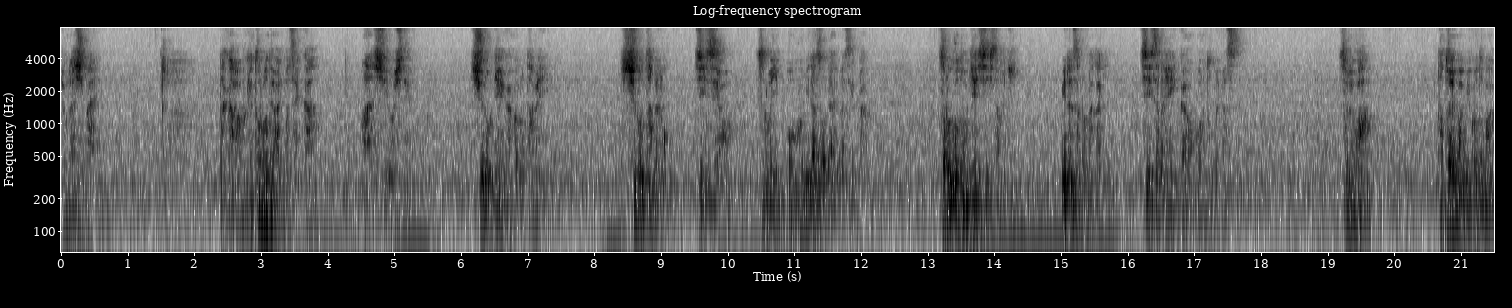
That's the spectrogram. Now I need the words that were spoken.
兄弟姉妹だから受け取ろうではありませんか？安心をして主の計画のために主のための人生をその一歩を踏み出そうではありませんか？そのことを決心した時皆さんの中に小さな変化が起こると思います。それは例えば御言葉が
